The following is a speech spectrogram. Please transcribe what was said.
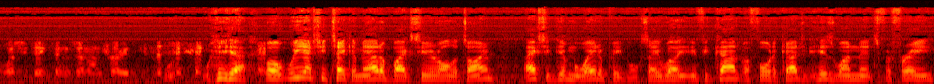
unless you take things in on trade. yeah. Well, we actually take them out of bikes here all the time. I actually give them away to people. Say, well, if you can't afford a cartridge, here's one that's for free,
